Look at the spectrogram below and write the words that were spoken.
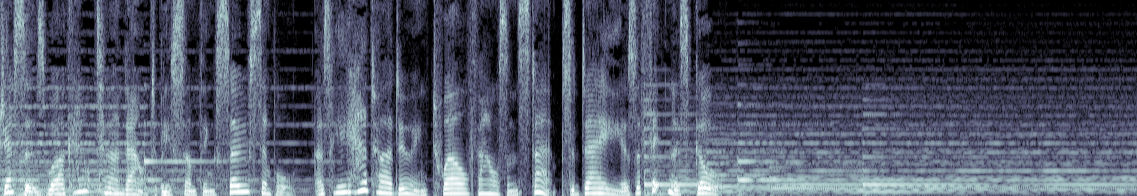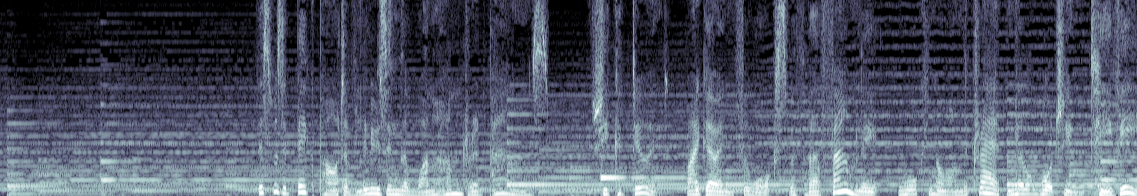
Jess's workout turned out to be something so simple as he had her doing 12,000 steps a day as a fitness goal. This was a big part of losing the 100 pounds. She could do it by going for walks with her family, walking on the treadmill watching TV,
